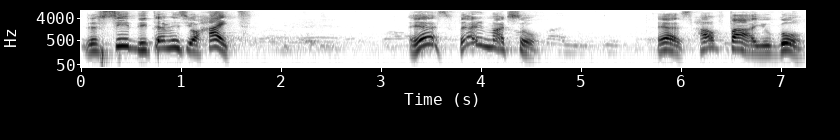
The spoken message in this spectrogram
The seed determines your height. Yes, very much so. Yes, how far you go.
